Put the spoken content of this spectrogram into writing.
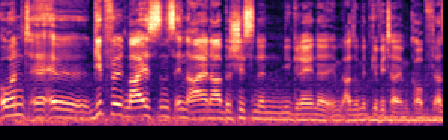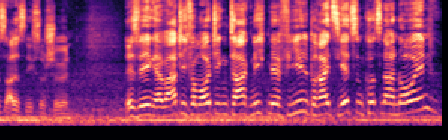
und äh, äh, gipfelt meistens in einer beschissenen Migräne, im, also mit Gewitter im Kopf. Das ist alles nicht so schön. Deswegen erwarte ich vom heutigen Tag nicht mehr viel, bereits jetzt um kurz nach neun.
